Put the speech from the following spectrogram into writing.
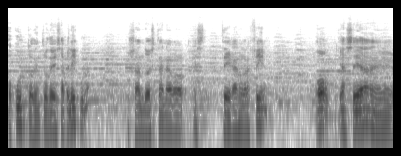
oculto dentro de esa película, usando esteganografía, o ya sea eh,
